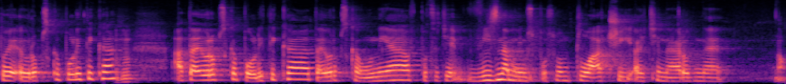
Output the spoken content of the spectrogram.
to je európska politika. Uh-huh. A tá európska politika, tá Európska únia v podstate významným spôsobom tlačí aj tie národné, no,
